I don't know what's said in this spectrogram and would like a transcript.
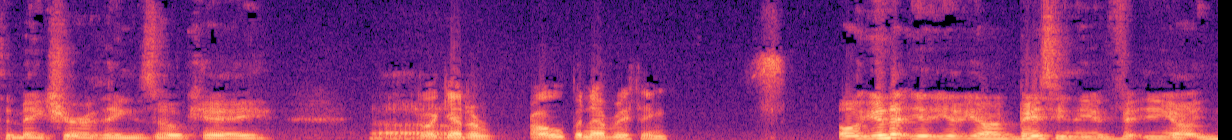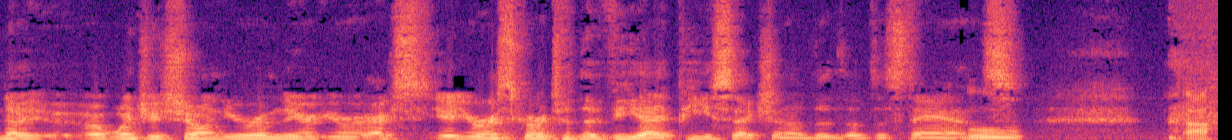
to make sure everything's okay. Do I get a robe and everything? Oh, you're not, you, you know, basically, you know, no. Once you're showing your room, you're you're, ex, you're escorted to the VIP section of the of the stands. Ah.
